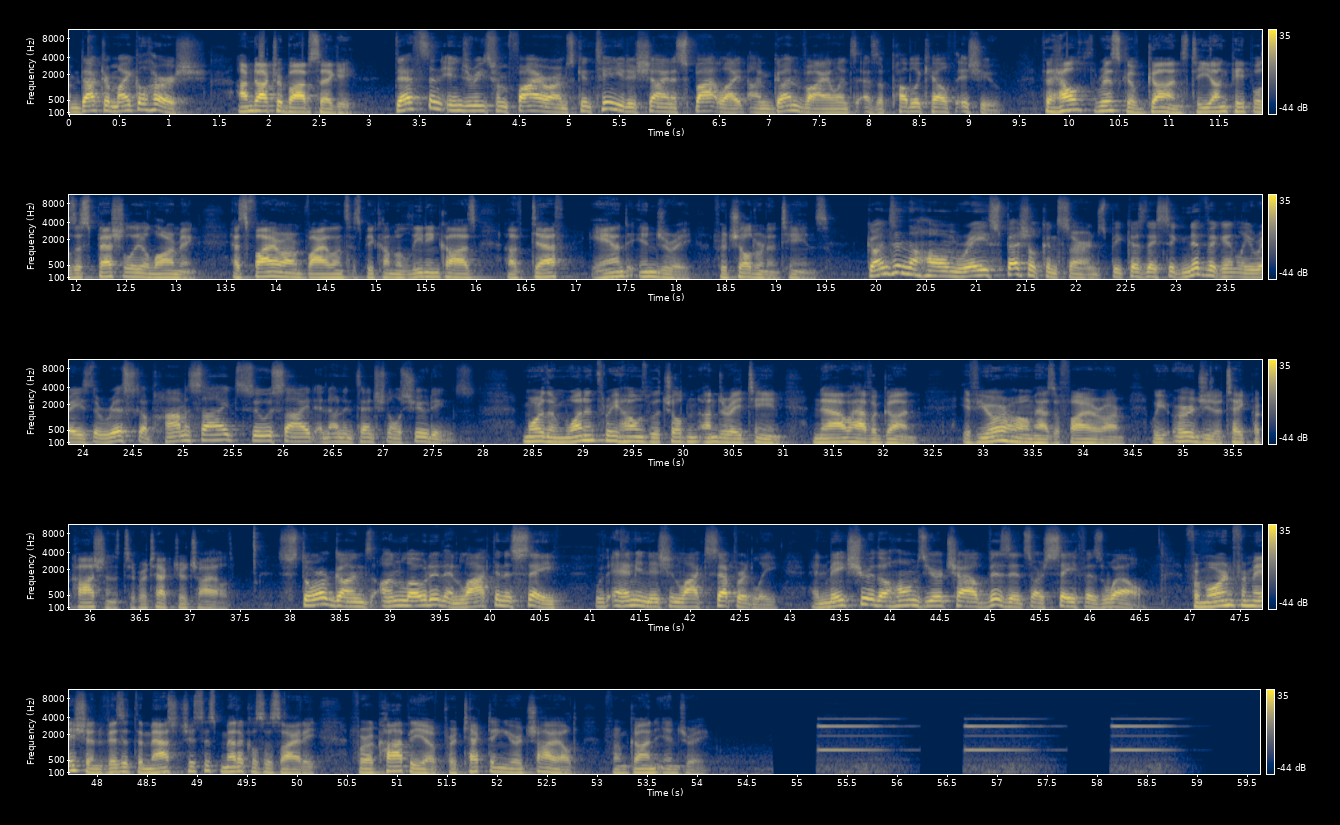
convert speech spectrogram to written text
I'm Dr. Michael Hirsch. I'm Dr. Bob Sege. Deaths and injuries from firearms continue to shine a spotlight on gun violence as a public health issue. The health risk of guns to young people is especially alarming as firearm violence has become a leading cause of death and injury for children and teens. Guns in the home raise special concerns because they significantly raise the risk of homicide, suicide, and unintentional shootings. More than one in three homes with children under 18 now have a gun. If your home has a firearm, we urge you to take precautions to protect your child. Store guns unloaded and locked in a safe with ammunition locked separately, and make sure the homes your child visits are safe as well. For more information, visit the Massachusetts Medical Society for a copy of Protecting Your Child from Gun Injury.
